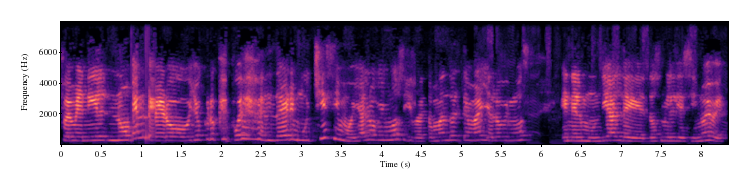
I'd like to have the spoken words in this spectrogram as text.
femenil no vende, pero yo creo que puede vender muchísimo. Ya lo vimos y retomando el tema, ya lo vimos en el Mundial de 2019.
